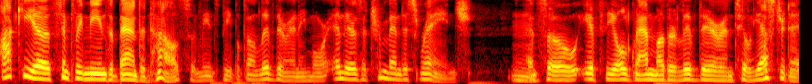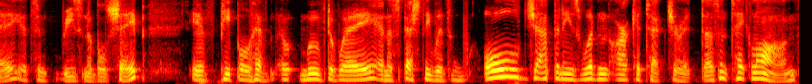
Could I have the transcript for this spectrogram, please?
Akiya simply means abandoned house. It means people don't live there anymore. And there's a tremendous range. Mm. And so if the old grandmother lived there until yesterday, it's in reasonable shape. If people have uh, moved away, and especially with old Japanese wooden architecture, it doesn't take long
